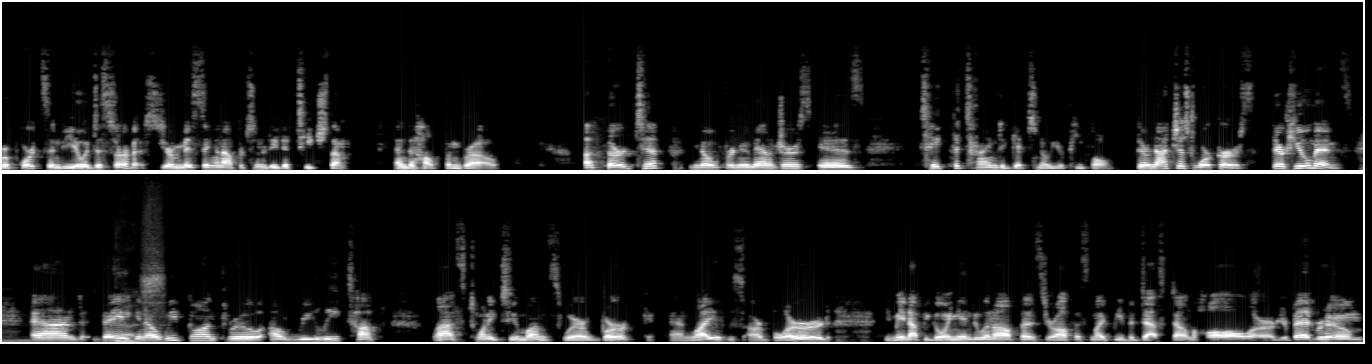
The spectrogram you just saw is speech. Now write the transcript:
reports into you a disservice. You're missing an opportunity to teach them and to help them grow. A third tip, you know, for new managers is take the time to get to know your people they're not just workers they're humans mm. and they yes. you know we've gone through a really tough last 22 months where work and lives are blurred you may not be going into an office your office might be the desk down the hall or your bedroom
